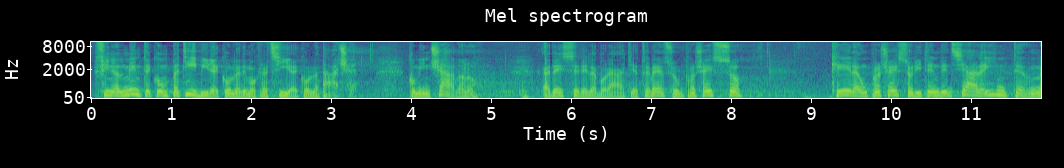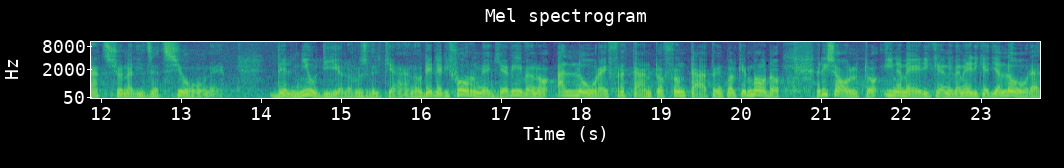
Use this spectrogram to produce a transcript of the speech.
finalmente compatibile con la democrazia e con la pace, cominciavano ad essere elaborati attraverso un processo che era un processo di tendenziale internazionalizzazione del New Deal rooseveltiano, delle riforme che avevano allora e frattanto affrontato, in qualche modo risolto in America, nell'America di allora,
